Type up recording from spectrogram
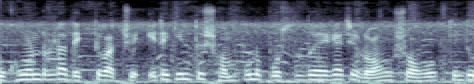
মুখমণ্ডলটা দেখতে পাচ্ছ, এটা কিন্তু সম্পূর্ণ প্রস্তুত হয়ে গেছে, রং সহ, কিন্তু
